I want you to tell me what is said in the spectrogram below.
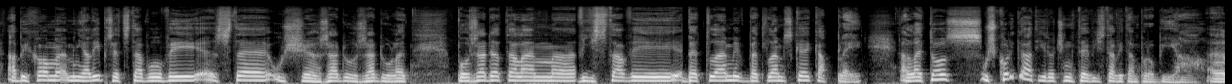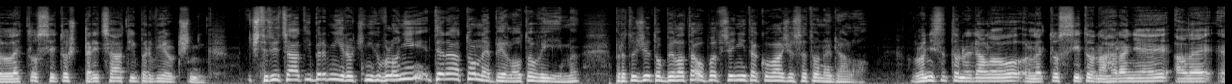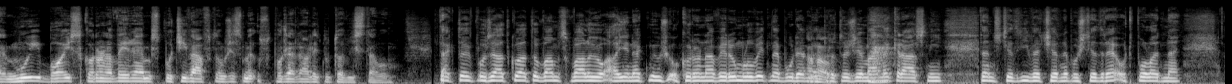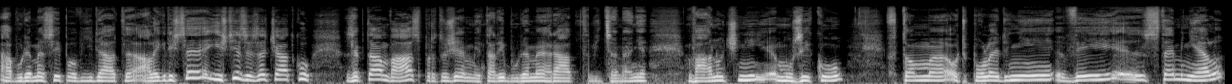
abychom měli představu. Vy jste už řadu řadu let pořadatelem výstavy Betlémy v Betlémské kapli. Letos už kolikátý ročník té výstavy tam probíhá? Letos je to 41. ročník. 41. ročník v loni teda to nebylo, to vím, protože to byla ta opatření taková, že se to nedalo. V loni se to nedalo, letos je to na hraně, ale můj boj s koronavirem spočívá v tom, že jsme uspořádali tuto výstavu. Tak to je v pořádku a to vám schváluju. A jinak my už o koronaviru mluvit nebudeme, ano. protože máme krásný ten štědrý večer nebo štědré odpoledne a budeme si povídat. Ale když se ještě ze začátku zeptám vás, protože my tady budeme hrát víceméně vánoční muziku, v tom odpolední vy jste měl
